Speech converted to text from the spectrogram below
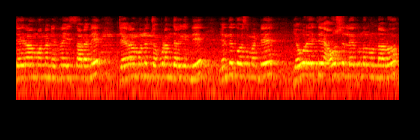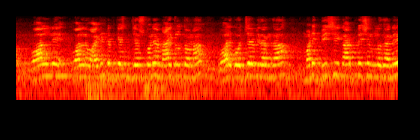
జయరామన్న నిర్ణయిస్తాడని జయరామన్న చెప్పడం జరిగింది. ఎందుకోసం అంటే ఎవరైతే అవసరం లేకుండా ఉన్నారో వాళ్ళని వాళ్ళని ఐడెంటిఫికేషన్ చేసుకొని ఆ నాయకులతోన వాళ్ళకి వచ్చే విధంగా మరి బీసీ కార్పొరేషన్లు కానీ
